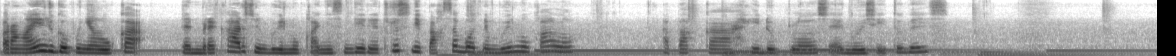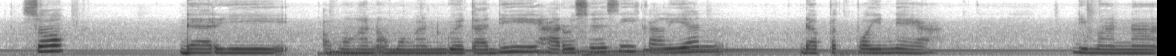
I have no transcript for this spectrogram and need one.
Orang lain juga punya luka dan mereka harus nyembuhin lukanya sendiri. Terus dipaksa buat nyembuhin luka lo. Apakah hidup lo seegois itu guys? So dari omongan-omongan gue tadi harusnya sih kalian dapat poinnya ya. Di mana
